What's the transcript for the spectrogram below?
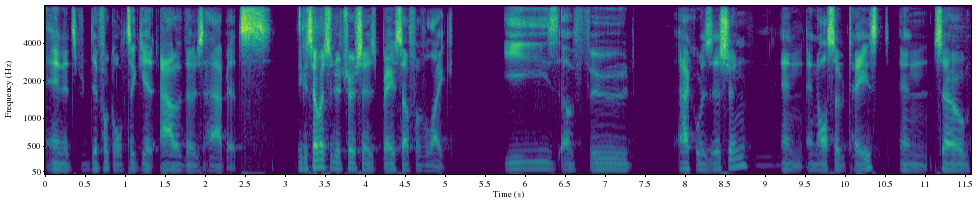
and it's difficult to get out of those habits. Because so much of nutrition is based off of like ease of food acquisition and and also taste. And so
